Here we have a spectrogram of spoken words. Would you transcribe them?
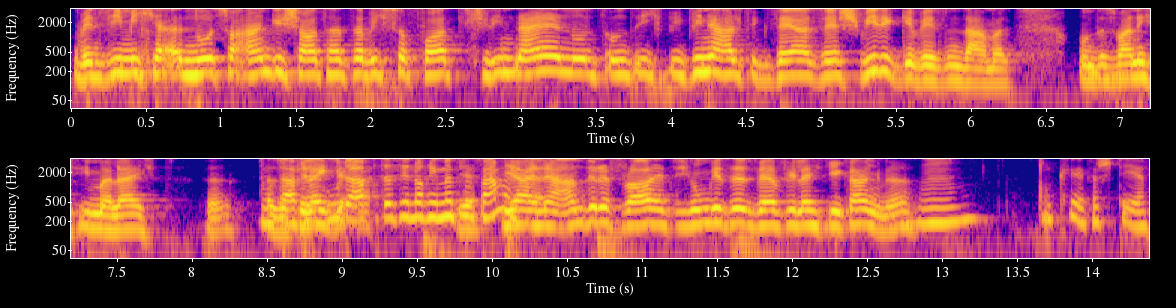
wenn sie mich ja nur so angeschaut hat, habe ich sofort geschrien, nein, und, und ich, ich bin ja halt sehr, sehr schwierig gewesen damals und das war nicht immer leicht. Ja. Also dafür Hut ab, dass ihr noch immer zusammen ja, seid. eine andere Frau hätte sich umgedreht, wäre vielleicht gegangen. Ne? Okay, verstehe.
